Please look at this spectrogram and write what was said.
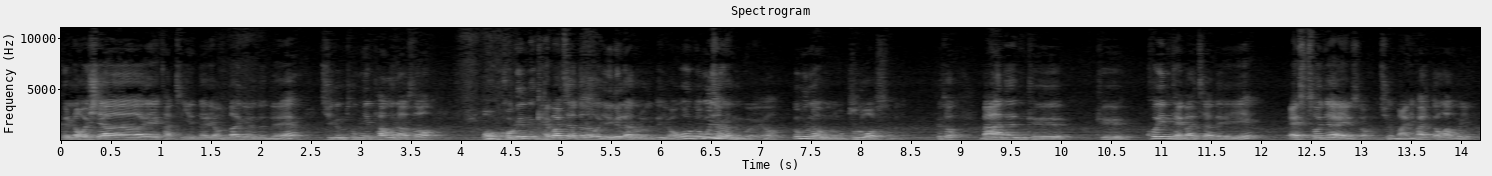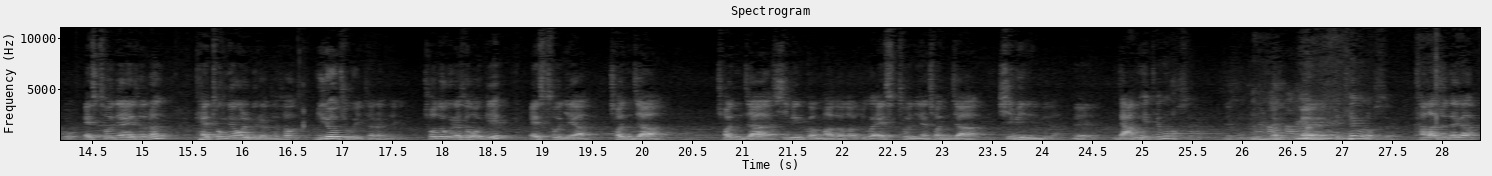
그 러시아의 같은 옛날에 연방이었는데 지금 독립하고 나서 어 거기 있는 개발자들하고 얘기를 나누는데 영어를 너무 잘하는 거예요. 너무너무 너무 부러웠습니다. 그래서 많은 그, 그 코인 개발자들이 에스토니아에서 지금 많이 활동하고 있고 에스토니아에서는 대통령을 비롯해서 밀어주고 있다는 얘기. 저도 그래서 거기 에스토니아 전자 전자 시민권 받아가지고 에스토니아 전자 시민입니다. 네. 근데 아무 혜택은 없어요. 네. 네, 혜택은 없어요. 가가지고 내가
